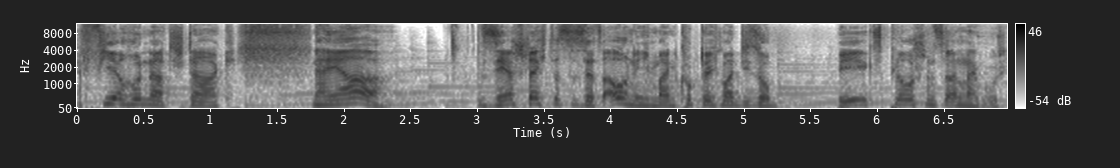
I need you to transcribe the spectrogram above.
400 stark. Naja, sehr schlecht ist es jetzt auch nicht. Ich meine, guckt euch mal diese B-Explosions an. Na gut.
